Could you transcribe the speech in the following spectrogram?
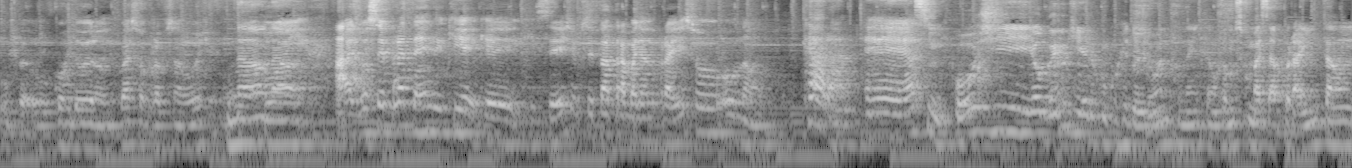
O, o corredor irônico é sua profissão hoje? Não, não. Mas ah. você pretende que, que, que seja? Você está trabalhando para isso ou, ou não? Cara, é assim, hoje eu ganho dinheiro com o corredor irônico, né? Então vamos começar por aí. Então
